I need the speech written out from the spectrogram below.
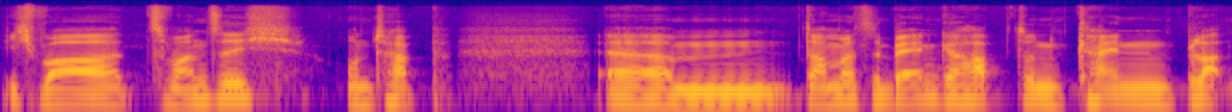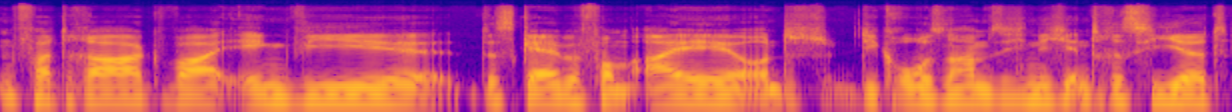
ich war 20 und habe ähm, damals eine Band gehabt und keinen Plattenvertrag, war irgendwie das Gelbe vom Ei und die Großen haben sich nicht interessiert.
